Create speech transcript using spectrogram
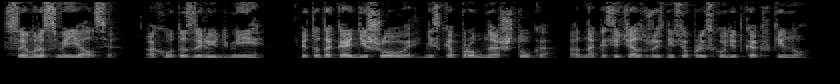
Сэм рассмеялся. Охота за людьми – это такая дешевая, низкопробная штука, однако сейчас в жизни все происходит как в кино.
